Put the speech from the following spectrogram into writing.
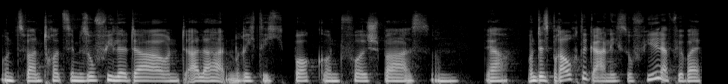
und es waren trotzdem so viele da und alle hatten richtig Bock und voll Spaß und ja, und es brauchte gar nicht so viel dafür, weil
